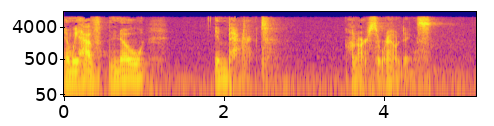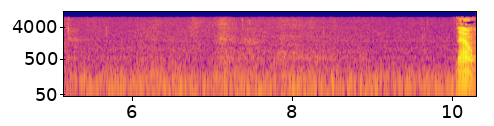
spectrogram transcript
And we have no impact on our surroundings. Now,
